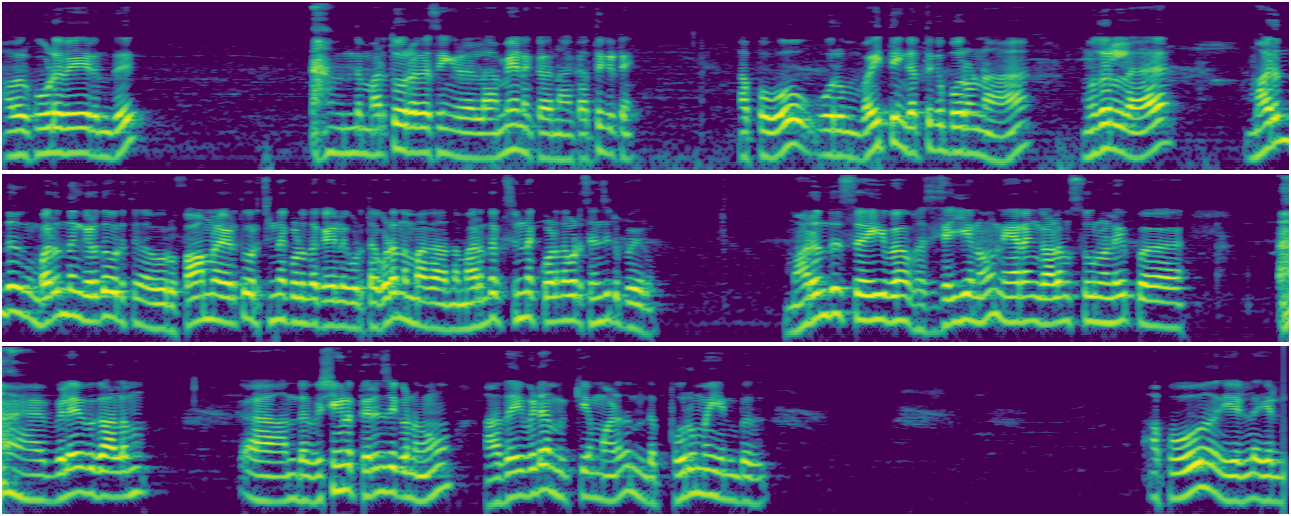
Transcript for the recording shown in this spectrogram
அவர் கூடவே இருந்து இந்த மருத்துவ ரகசியங்கள் எல்லாமே எனக்கு நான் கற்றுக்கிட்டேன் அப்போது ஒரு வைத்தியம் கற்றுக்க போகிறோன்னா முதல்ல மருந்து மருந்துங்கிறது ஒரு ஒரு ஃபார்மில் எடுத்து ஒரு சின்ன குழந்தை கையில் கொடுத்தா கூட நம்ம அந்த மருந்தை சின்ன குழந்தை கூட செஞ்சுட்டு போயிடும் மருந்து செய்வ செய்யணும். நேரங்காலம் சூழ்நிலை இப்போ விளைவு காலம் அந்த விஷயங்களை தெரிஞ்சுக்கணும். அதை விட முக்கியமானது இந்த பொறுமை என்பது. அப்போது எல்லா எல்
